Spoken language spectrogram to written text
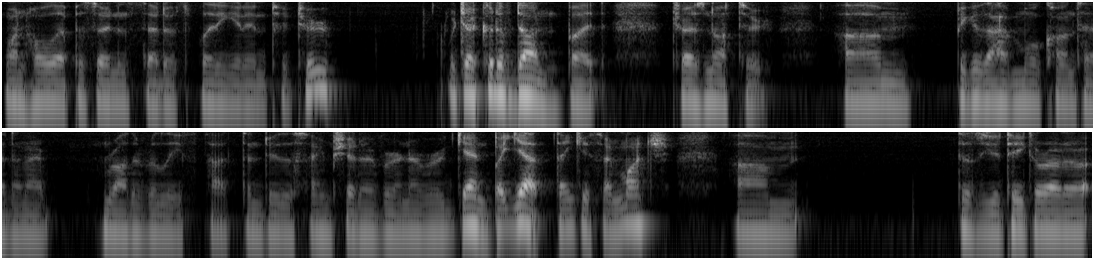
one whole episode instead of splitting it into two, which I could have done, but chose not to. Um, because I have more content and I'd rather release that than do the same shit over and over again. But yeah, thank you so much. Um, this is your Tika Raja.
